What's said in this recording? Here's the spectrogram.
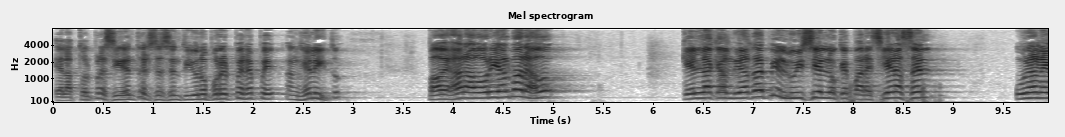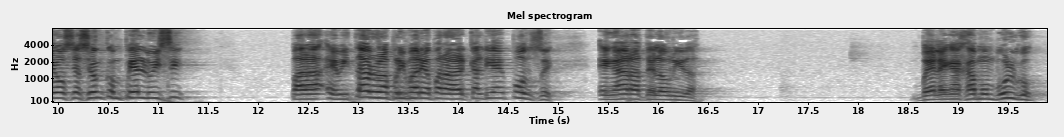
el actual presidente del 61 por el PNP, Angelito, para dejar a Dori Alvarado, que es la candidata de Pierluisi en lo que pareciera ser una negociación con Pierluisi para evitar una primaria para la alcaldía de Ponce en aras de la unidad. Velen a Jamón Bulgo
